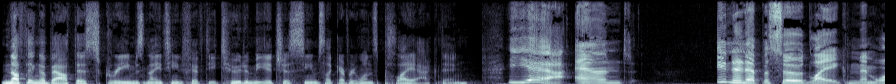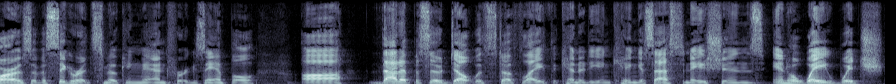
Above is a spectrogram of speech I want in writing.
nothing about this screams 1952 to me. It just seems like everyone's play acting. Yeah, and in an episode like Memoirs of a Cigarette Smoking Man, for example, uh, that episode dealt with stuff like the Kennedy and King assassinations in a way which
